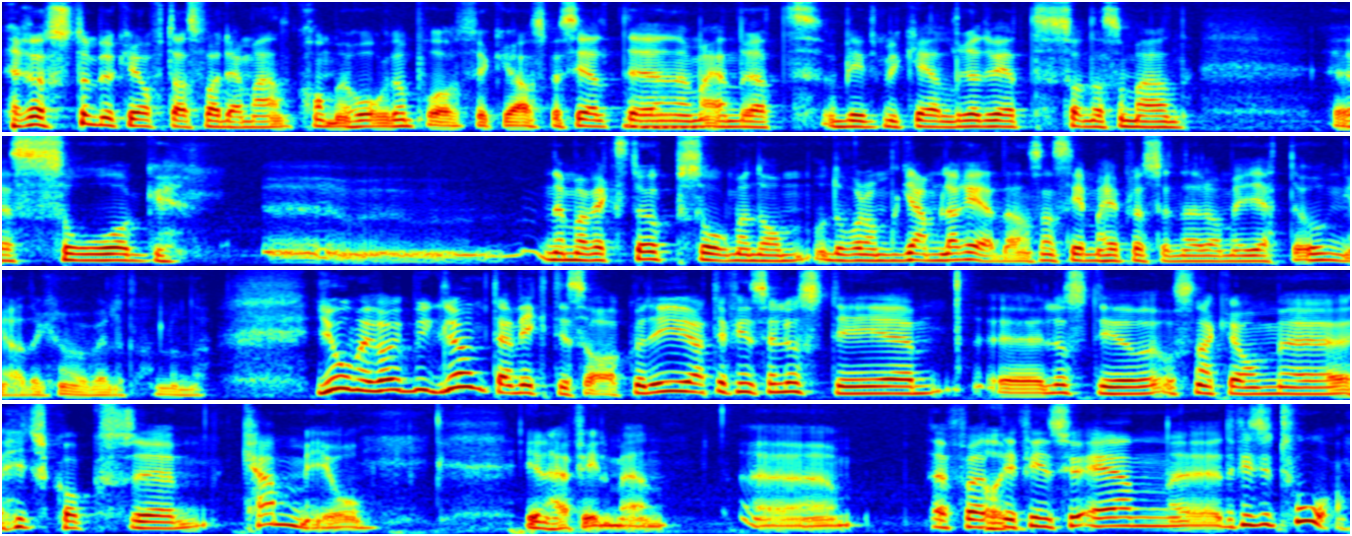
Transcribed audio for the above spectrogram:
Rösten brukar ju oftast vara det man kommer ihåg dem på, tycker jag. Speciellt mm. när man ändrat och blivit mycket äldre. Du vet, sådana som man eh, såg eh, när man växte upp såg man dem och då var de gamla redan. Sen ser man helt plötsligt när de är jätteunga. Det kan vara väldigt annorlunda. Jo, men vi har glömt en viktig sak. Och det är ju att det finns en lustig, eh, lustig att snacka om eh, Hitchcocks eh, cameo i den här filmen. Eh, Därför att Oj. det finns ju en, eh, det finns ju två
